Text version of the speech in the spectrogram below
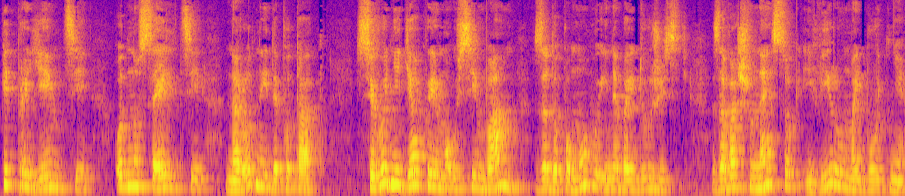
підприємці, односельці, народний депутат. Сьогодні дякуємо усім вам за допомогу і небайдужість, за ваш внесок і віру в майбутнє.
